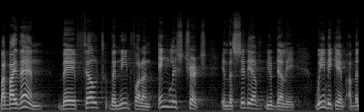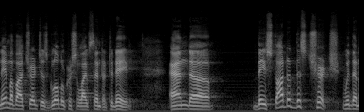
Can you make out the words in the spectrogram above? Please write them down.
But by then, they felt the need for an English church in the city of New Delhi. We became, uh, the name of our church is Global Christian Life Center today. And uh, they started this church with an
